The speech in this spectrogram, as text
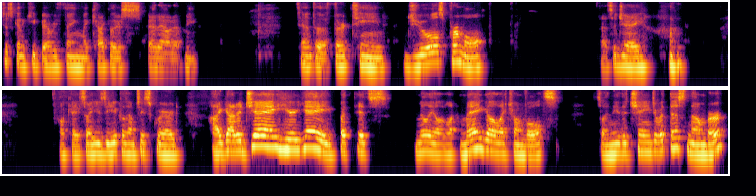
just gonna keep everything my calculator sped out at me. 10 to the 13 joules per mole. That's a J. okay, so I use E equals MC squared. I got a J here, yay, but it's mega electron volts. So I need to change it with this number.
